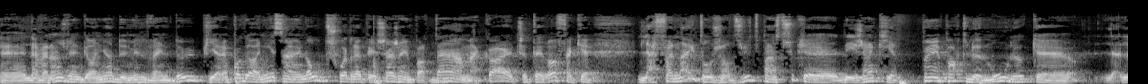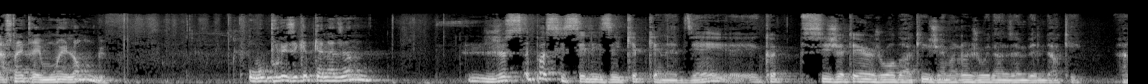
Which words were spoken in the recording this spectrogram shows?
euh, L'Avalanche vient de gagner en 2022, puis il n'aurait pas gagné sans un autre choix de repêchage important, mm-hmm. en Macar, etc. Fait que la fenêtre aujourd'hui, tu penses-tu que les gens qui, peu importe le mot, là, que la, fenêtre est moins longue? Ou pour les équipes canadiennes? Je sais pas si c'est les équipes canadiennes. Écoute, si j'étais un joueur de hockey, j'aimerais jouer dans une ville de hockey. Euh,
